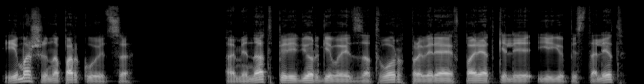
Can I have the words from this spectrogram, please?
и машина паркуется. Аминат передергивает затвор, проверяя, в порядке ли ее пистолет,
